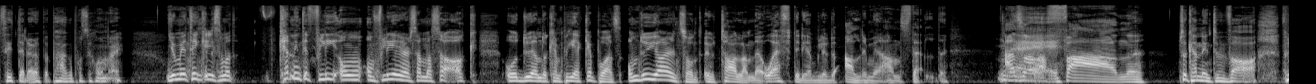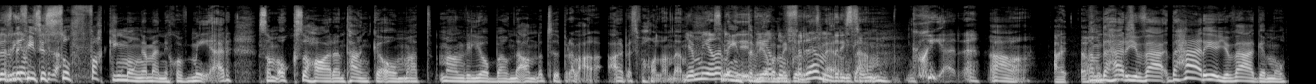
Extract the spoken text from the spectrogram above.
sitter där uppe på höga positioner. Jo, men jag tänker liksom att kan inte fler, om, om fler gör samma sak och du ändå kan peka på att om du gör ett sånt uttalande och efter det blev du aldrig mer anställd. Nej. Alltså vad fan. Så kan det inte vara. För det, det finns ju så fucking många människor mer som också har en tanke om att man vill jobba under andra typer av arbetsförhållanden. Jag menar som det, inte det är ändå förändring som sker. Ja. I, ja, men det, här är ju det här är ju vägen mot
